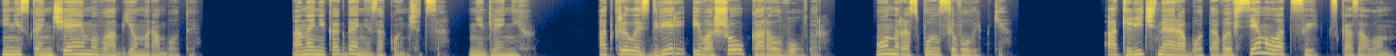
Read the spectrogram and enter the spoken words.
и нескончаемого объема работы. Она никогда не закончится, не для них. Открылась дверь, и вошел Карл Волдер. Он расплылся в улыбке. «Отличная работа, вы все молодцы», — сказал он.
